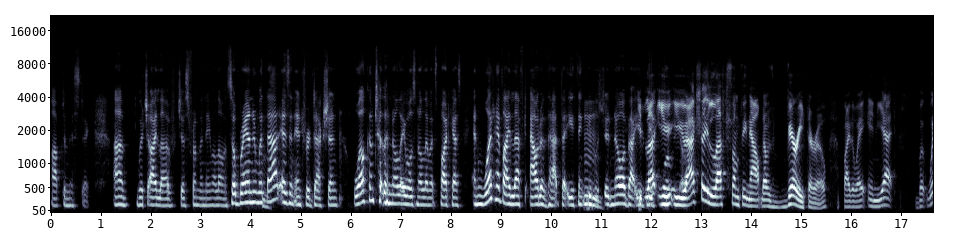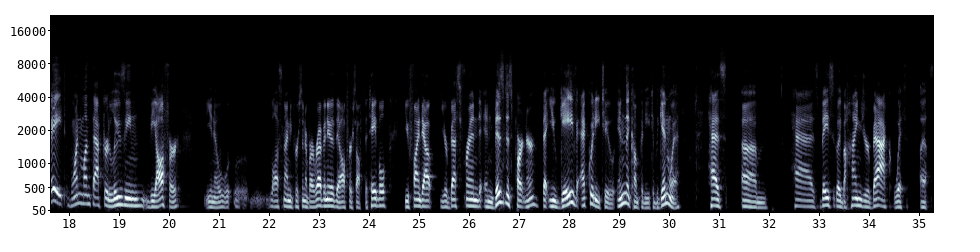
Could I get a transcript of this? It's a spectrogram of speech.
Optimistic, um, which I love just from the name alone. So, Brandon, with mm. that as an introduction, welcome to the No Labels, No Limits podcast. And what have I left out of that that you think mm. people should know about you? You, le- you, you actually left something out that was very thorough, by the way. And yet, but wait, one month after losing the offer, you know, lost 90% of our revenue, the offer's off the table. You find out your best friend and business partner that you gave equity to in the company to begin with has um, has basically behind your back with a,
